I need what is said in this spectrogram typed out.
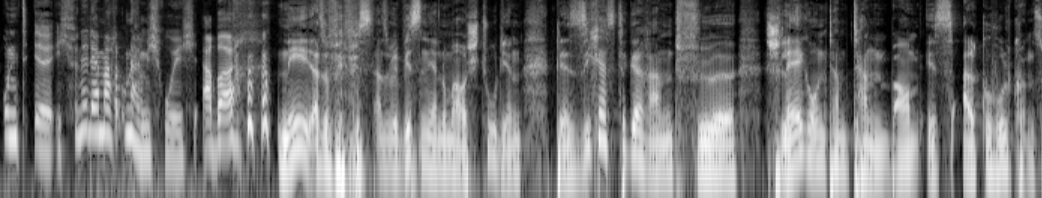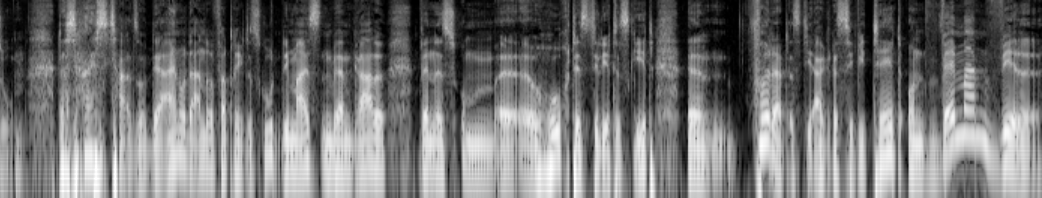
Und äh, ich finde, der macht unheimlich ruhig. Aber Nee, also wir wissen, also wir wissen ja nun mal aus Studien, der sicherste Garant für Schläge unterm Tannenbaum ist Alkoholkonsum. Das heißt also, der eine oder andere verträgt es gut, die meisten werden gerade, wenn es um äh, Hochdestilliertes geht, äh, fördert es die Aggressivität und wenn man will,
